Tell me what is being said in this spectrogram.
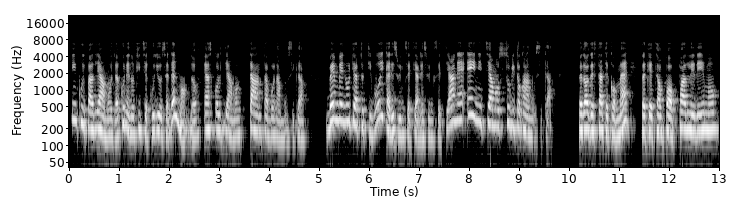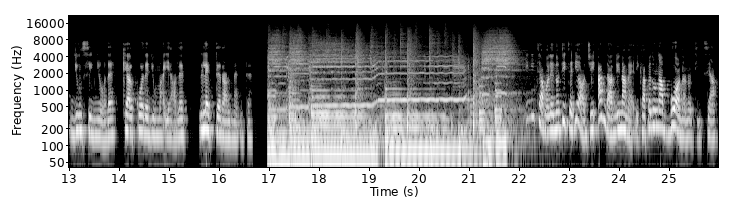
in cui parliamo di alcune notizie curiose del mondo e ascoltiamo tanta buona musica. Benvenuti a tutti voi, cari swingsettiane e swingsettiane, e iniziamo subito con la musica. Però restate con me perché tra un po' parleremo di un signore che ha il cuore di un maiale, letteralmente. Iniziamo le notizie di oggi andando in America per una buona notizia.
